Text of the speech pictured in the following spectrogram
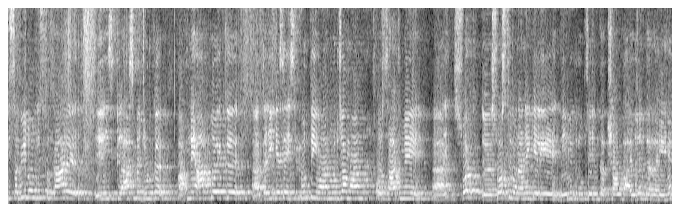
कि सभी लोग इस प्रकार, इस क्लास में जुड़कर अपने आप को एक तरीके से स्फूर्तिवान ऊर्जावान और साथ में स्वस्थ स्वस्थ बनाने के लिए नियमित रूप से इन कक्षाओं का आयोजन कर रहे हैं।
